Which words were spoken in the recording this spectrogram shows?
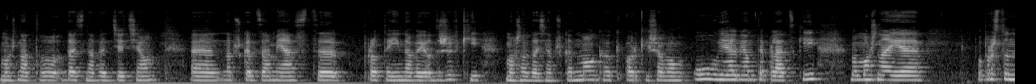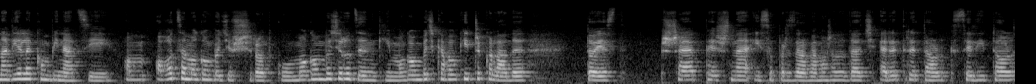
Można to dać nawet dzieciom. E, na przykład zamiast proteinowej odżywki można dać na przykład mąkę orkiszową. Uwielbiam te placki, bo można je po prostu na wiele kombinacji. O- Owoce mogą być już w środku, mogą być rodzynki, mogą być kawałki czekolady. To jest przepyszne i super zdrowe. Można dodać erytrytol, ksylitol.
